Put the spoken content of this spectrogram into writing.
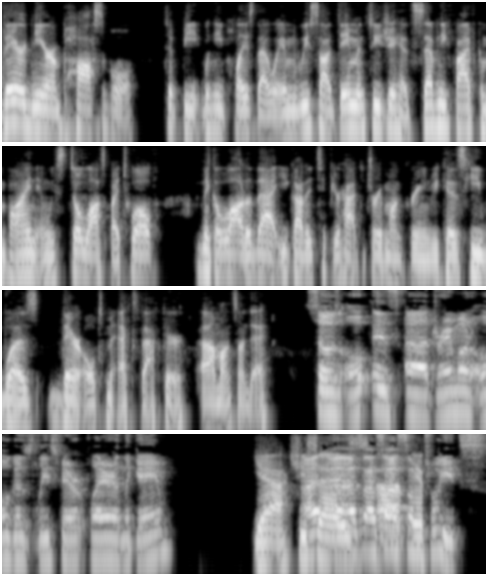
they're near impossible to beat when he plays that way. I mean, we saw Damon CJ had 75 combined and we still lost by 12. I think a lot of that you got to tip your hat to Draymond Green because he was their ultimate X factor um, on Sunday. So is is uh, Draymond Olga's least favorite player in the game? Yeah, she I, says I, I saw uh, some if, tweets.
